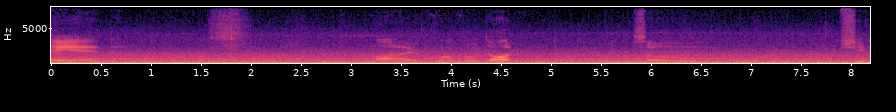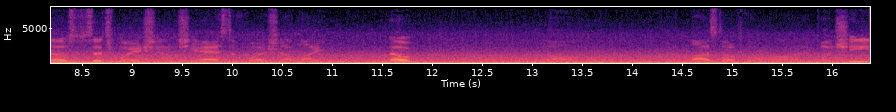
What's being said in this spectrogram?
and my quote-unquote daughter. So she knows the situation. She asked a question. I'm like, nope. Um, a lot of stuff going on, but she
